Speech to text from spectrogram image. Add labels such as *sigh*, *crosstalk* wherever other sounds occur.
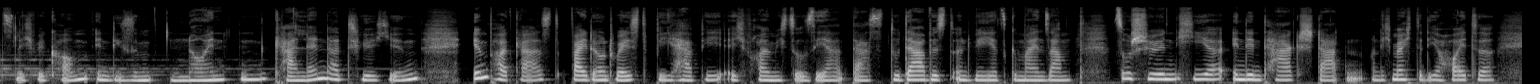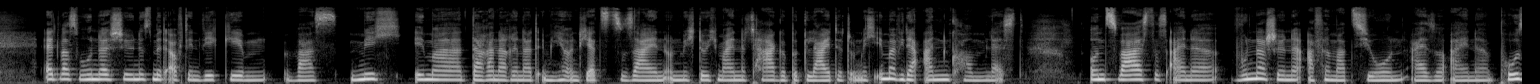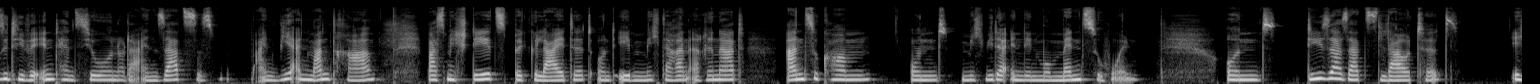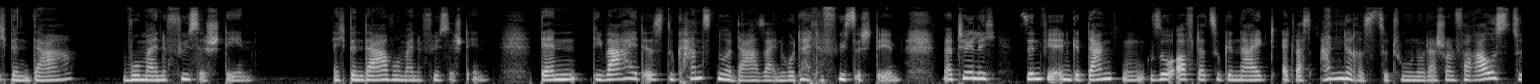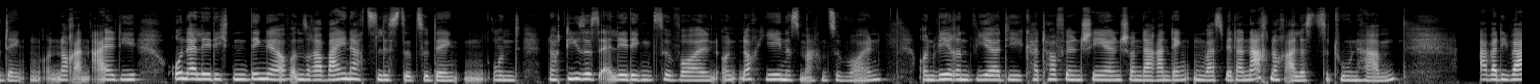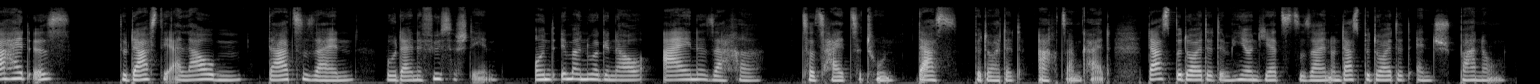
herzlich willkommen in diesem neunten Kalendertürchen im Podcast bei Don't Waste Be Happy. Ich freue mich so sehr, dass du da bist und wir jetzt gemeinsam so schön hier in den Tag starten. Und ich möchte dir heute etwas Wunderschönes mit auf den Weg geben, was mich immer daran erinnert, im Hier und Jetzt zu sein und mich durch meine Tage begleitet und mich immer wieder ankommen lässt. Und zwar ist es eine wunderschöne Affirmation, also eine positive Intention oder ein Satz, das ein, wie ein Mantra, was mich stets begleitet und eben mich daran erinnert, anzukommen und mich wieder in den Moment zu holen. Und dieser Satz lautet, ich bin da, wo meine Füße stehen. Ich bin da, wo meine Füße stehen. Denn die Wahrheit ist, du kannst nur da sein, wo *laughs* deine Füße stehen. Natürlich sind wir in Gedanken so oft dazu geneigt, etwas anderes zu tun oder schon vorauszudenken und noch an all die unerledigten Dinge auf unserer Weihnachtsliste zu denken und noch dieses erledigen zu wollen und noch jenes machen zu wollen. Und während wir die Kartoffeln schälen, schon daran denken, was wir danach noch alles zu tun haben. Aber die Wahrheit ist, du darfst dir erlauben, da zu sein, wo deine Füße stehen und immer nur genau eine Sache zur Zeit zu tun. Das bedeutet Achtsamkeit. Das bedeutet im Hier und Jetzt zu sein und das bedeutet Entspannung.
